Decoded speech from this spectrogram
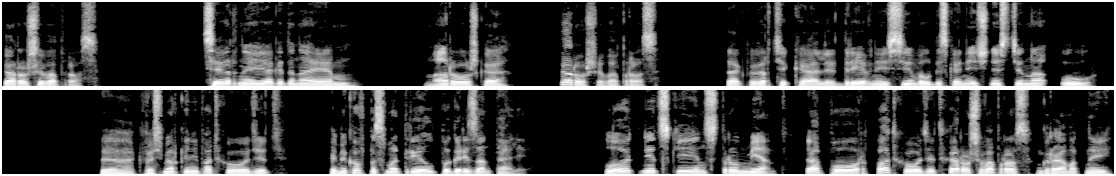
Хороший вопрос. Северная ягода на М. Морожка. Хороший вопрос. Так, по вертикали. Древний символ бесконечности на У. Так, восьмерка не подходит. Хомяков посмотрел по горизонтали. Плотницкий инструмент. Топор. Подходит. Хороший вопрос. Грамотный.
